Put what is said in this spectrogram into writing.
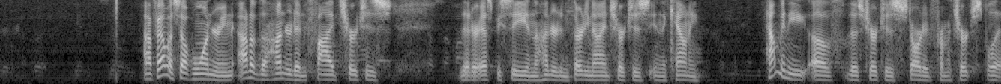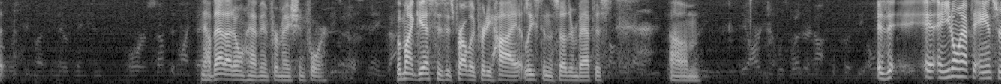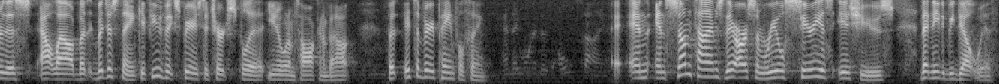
I found myself wondering out of the 105 churches that are SBC and the 139 churches in the county, how many of those churches started from a church split? Now, that I don't have information for. But my guess is it's probably pretty high, at least in the Southern Baptist. Um, is it, and you don't have to answer this out loud, but, but just think if you've experienced a church split, you know what I'm talking about. But it's a very painful thing and, and sometimes there are some real serious issues that need to be dealt with.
